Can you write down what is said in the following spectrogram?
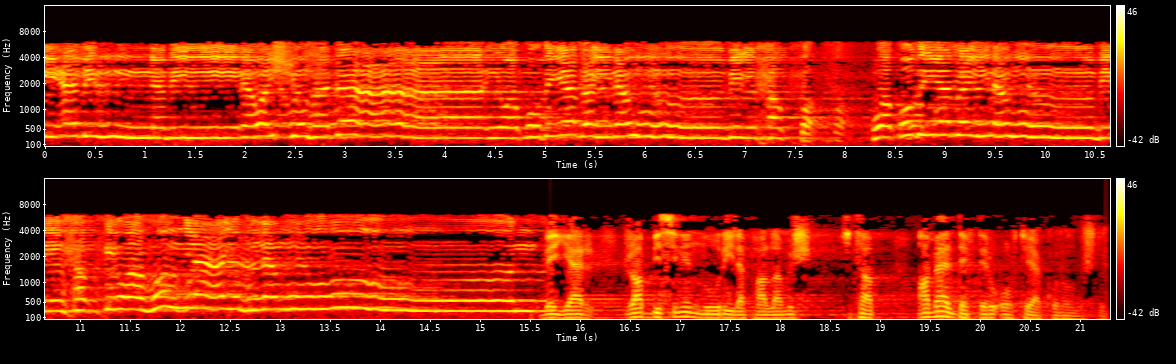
وجيء بالنبيين والشهداء وقضي بينهم بالحق وقضي بينهم بالحق وهم لا يظلمون Ve yer Rabbisinin nuruyla parlamış, kitap, amel defteri ortaya konulmuştur.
